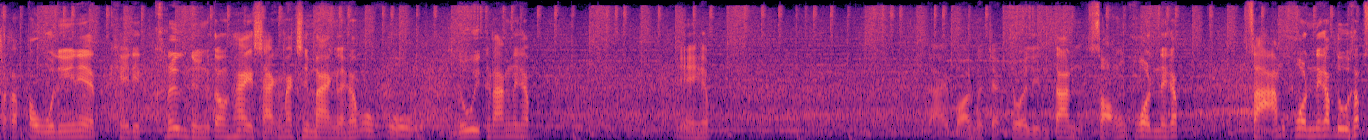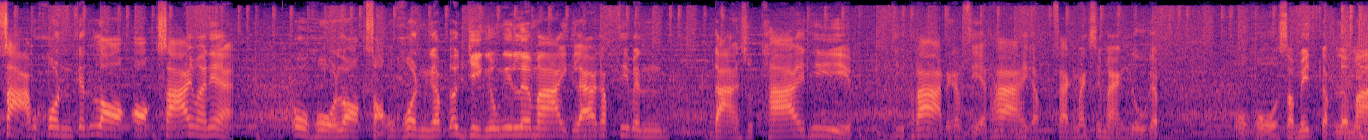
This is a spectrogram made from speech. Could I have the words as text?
ประตูนี้เนี่ยเครดิตครึ่งหนึ่งต้องให้แซงแม็กซิมังเลยครับ โอ้โหดูอีกครั้งนะครับนี่ครับได้บอลมาจากโจยลินตันสองคนนะครับสามคนนะครับดูครับสามคนกันหลอกออกซ้ายมาเนี่ยโอ้โหหลอกสองคนครับ แล้วยิงลูกนี้เลยมาอีกแล้วครับที่เป็นด่านสุดท้ายที่ ที่พลาดนะครับ เสียท่าให้กับแซงแม็กซิแมงดูครับ โอ้โห สมิธกับเลอมา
